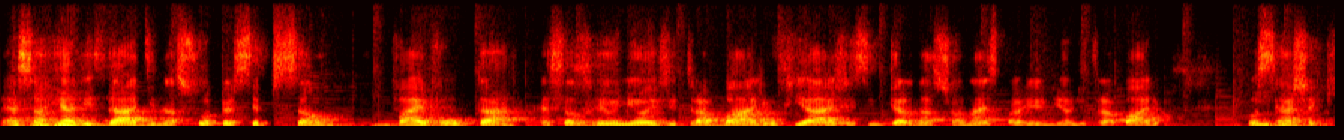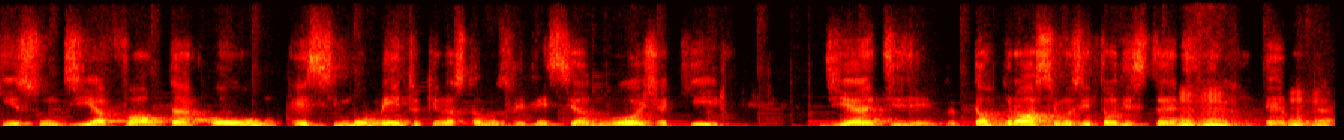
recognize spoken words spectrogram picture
Essa uhum. realidade, na sua percepção, vai voltar? Essas reuniões de trabalho, viagens internacionais para reunião de trabalho, você uhum. acha que isso um dia volta ou esse momento que nós estamos vivenciando hoje aqui, diante, tão próximos e tão distantes uhum. ao mesmo tempo, uhum. né?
